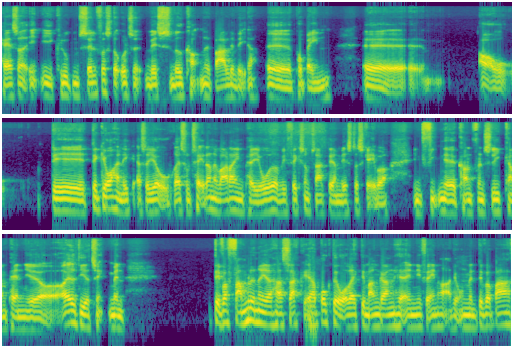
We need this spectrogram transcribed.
passer ind i klubbens selvforståelse, hvis vedkommende bare leverer øh, på banen. Øh, og det, det gjorde han ikke. Altså jo, resultaterne var der i en periode, og vi fik som sagt der mesterskaber, en fin uh, Conference League-kampagne og, og alle de her ting, men det var famlende, jeg har sagt. Jeg har brugt det ord rigtig mange gange herinde i fanradioen, men det var bare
